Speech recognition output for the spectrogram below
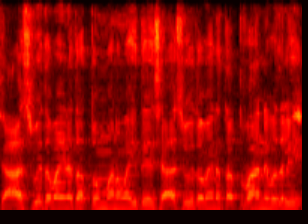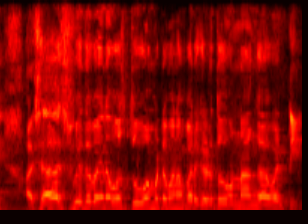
శాశ్వతమైన తత్వం మనమైతే శాశ్వతమైన తత్వాన్ని వదిలి అశాశ్వతమైన వస్తువు అమ్మట మనం పరిగెడుతూ ఉన్నాం కాబట్టి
